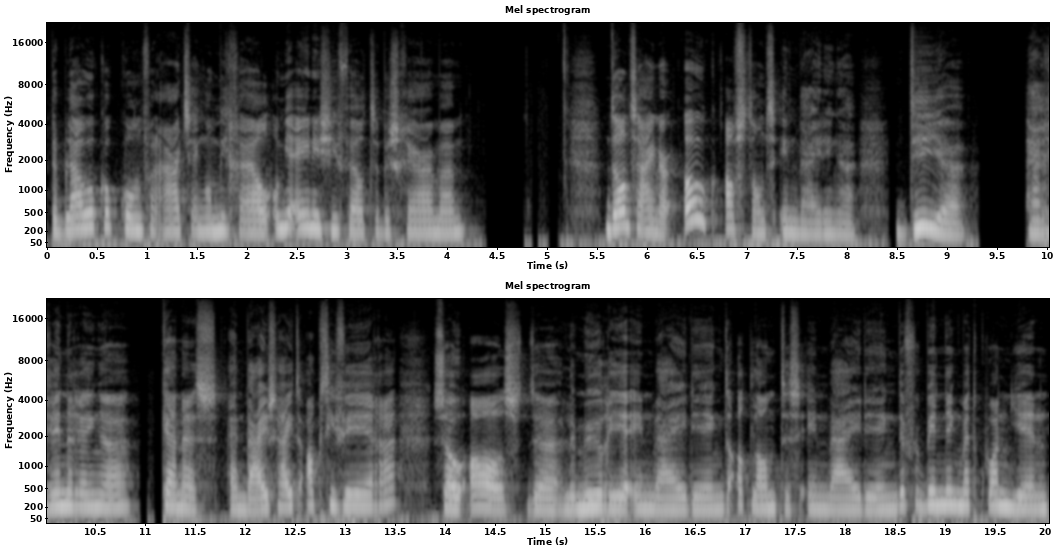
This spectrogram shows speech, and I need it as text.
de blauwe kokon van aartsengel Michael om je energieveld te beschermen. Dan zijn er ook afstandsinwijdingen die je herinneringen, kennis en wijsheid activeren, zoals de Lemurië-inwijding, de Atlantis-inwijding, de verbinding met Kuan Yin,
